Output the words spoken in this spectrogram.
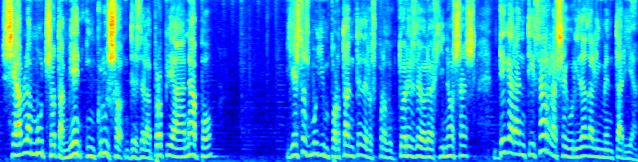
se habla mucho también, incluso desde la propia ANAPO, y esto es muy importante de los productores de oleaginosas, de garantizar la seguridad alimentaria.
